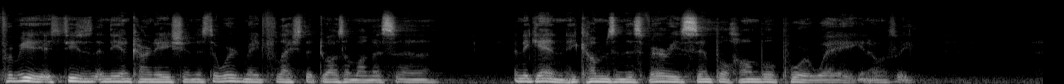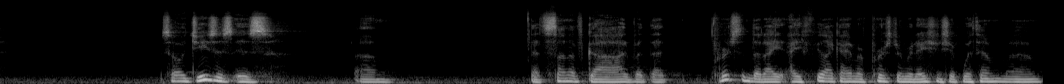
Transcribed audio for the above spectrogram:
for me, it's Jesus in the Incarnation. It's the Word made flesh that dwells among us. And again, He comes in this very simple, humble, poor way. You know, so, so Jesus is um, that Son of God, but that person that I, I feel like I have a personal relationship with Him. Um,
